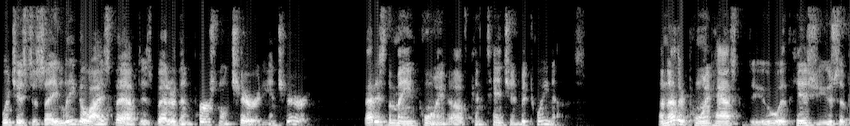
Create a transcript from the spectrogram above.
which is to say, legalized theft is better than personal charity and sharing. That is the main point of contention between us. Another point has to do with his use of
